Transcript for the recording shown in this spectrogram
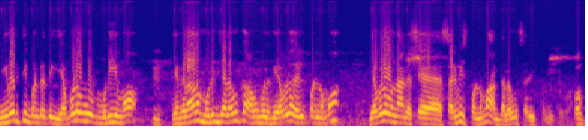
நிவர்த்தி பண்றதுக்கு எவ்வளவு முடியுமோ. எங்களால முடிஞ்ச அளவுக்கு அவங்களுக்கு எவ்வளவு ஹெல்ப் பண்ணுமோ எவ்வளவு நாங்க சர்வீஸ் பண்ணுமோ அந்த அளவுக்கு சர்வீஸ் பண்ணிட்டு இருக்கோம்.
